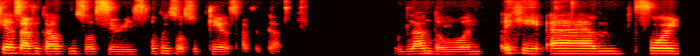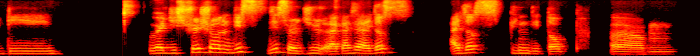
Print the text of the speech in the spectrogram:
CHAOSS Africa open source series, open source with CHAOSS Africa. We'll land on one, okay, um, for the registration, this, this like I said, I just, I just pinned it up, um,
